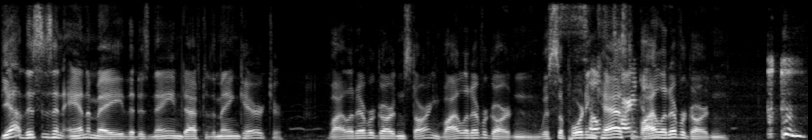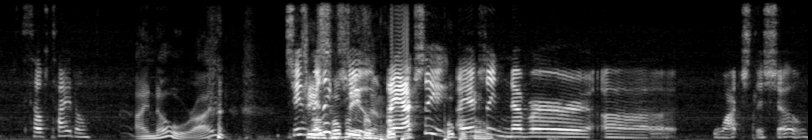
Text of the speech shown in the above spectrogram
yeah, this is an anime that is named after the main character, Violet Evergarden, starring Violet Evergarden, with supporting cast Self-titled. Violet Evergarden. Self-title. I know, right? She's, She's really cute. I actually, Popo- I actually never uh, watched the show.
